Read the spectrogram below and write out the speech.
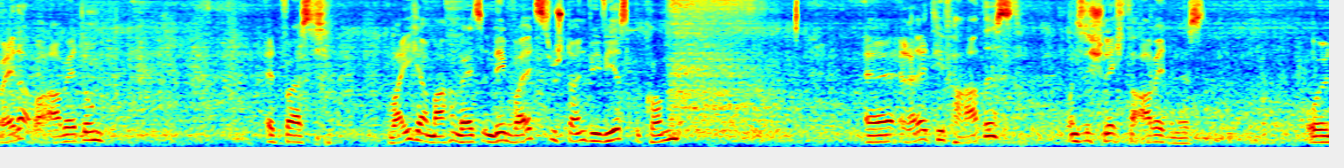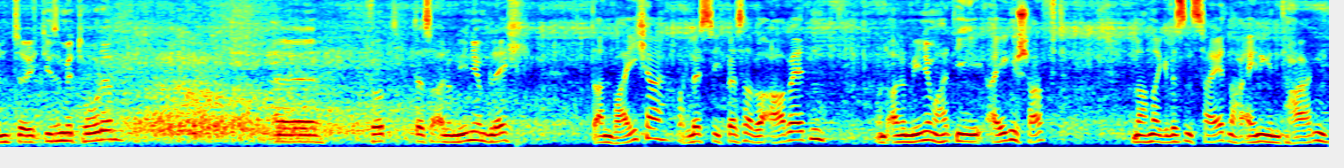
Weiterbearbeitung etwas weicher machen, weil es in dem Walzzustand, wie wir es bekommen, äh, relativ hart ist und sich schlecht verarbeiten lässt. Und durch diese Methode äh, wird das Aluminiumblech dann weicher und lässt sich besser bearbeiten. Und Aluminium hat die Eigenschaft, nach einer gewissen Zeit, nach einigen Tagen,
